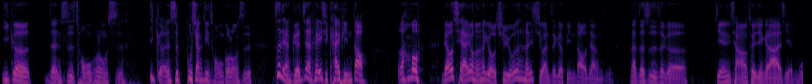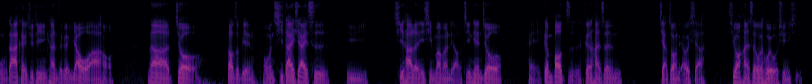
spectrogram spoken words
一个人是宠物沟通师，一个人是不相信宠物沟通师，这两个人竟然可以一起开频道。然后聊起来又很有趣，我是很喜欢这个频道这样子。那这是这个今天想要推荐给大家的节目，大家可以去听听看这个咬我啊吼。那就到这边，我们期待下一次与其他人一起慢慢聊。今天就嘿跟报纸跟韩生假装聊一下，希望韩生会回我讯息。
